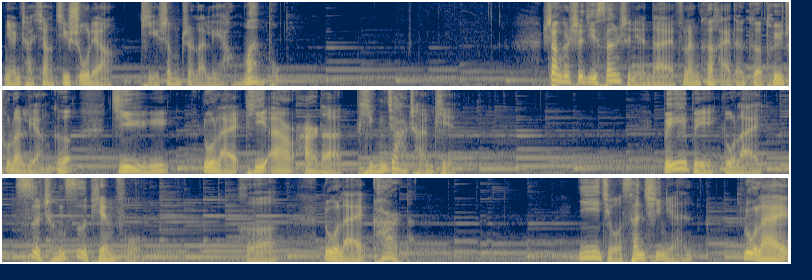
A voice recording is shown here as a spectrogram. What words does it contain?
年产相机数量提升至了2万部。上个世纪30年代，弗兰克·海德克推出了两个基于禄来 TLR 的平价产品：Baby 禄来4乘4篇幅。和禄来 Card。一九三七年，禄来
